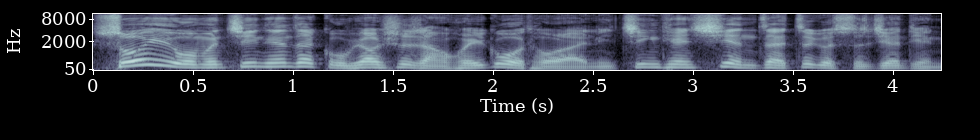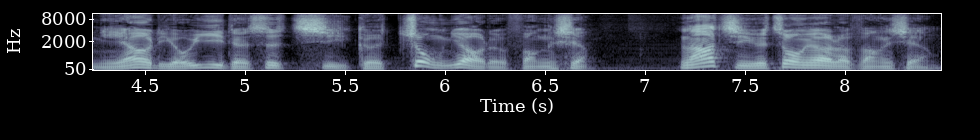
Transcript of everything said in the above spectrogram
所以，我们今天在股票市场回过头来，你今天现在这个时间点，你要留意的是几个重要的方向。哪几个重要的方向？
